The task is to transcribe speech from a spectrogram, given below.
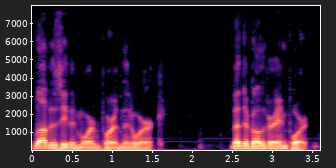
love is even more important than work, but they're both very important.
